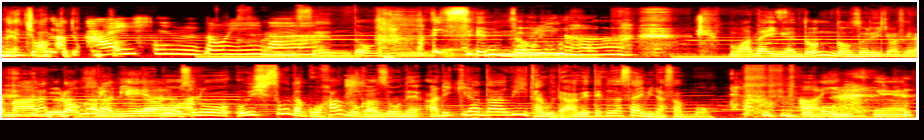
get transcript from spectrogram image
なんか海鮮丼いいな。海鮮丼海鮮丼いいな話題がどんどんそれていきますから、マグロななんならみんなもうそのの美味しそうなご飯の画像をねアリキラダービータグで上げてください皆さんも。あいいですね。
